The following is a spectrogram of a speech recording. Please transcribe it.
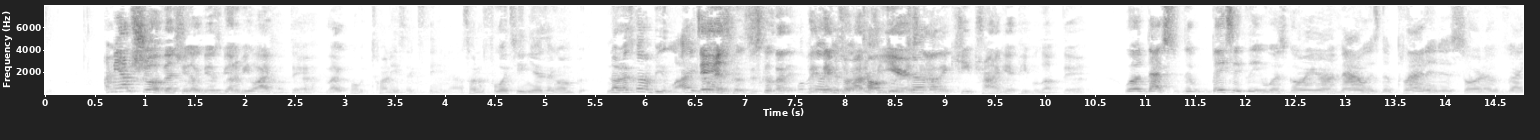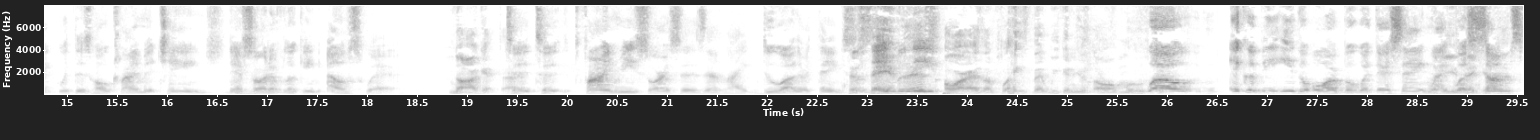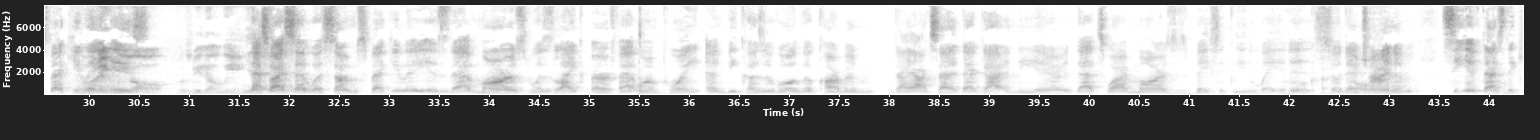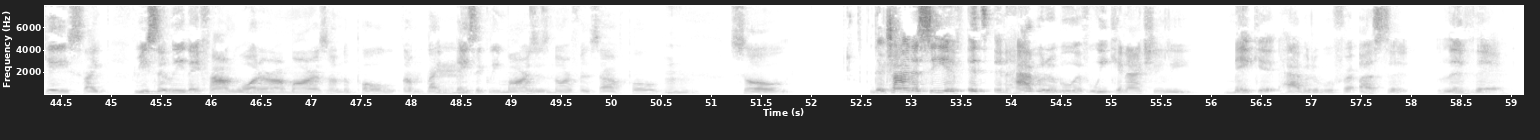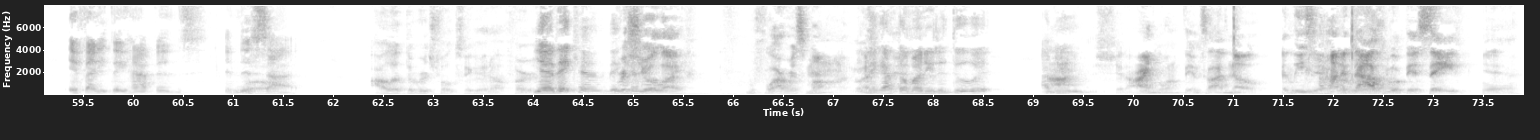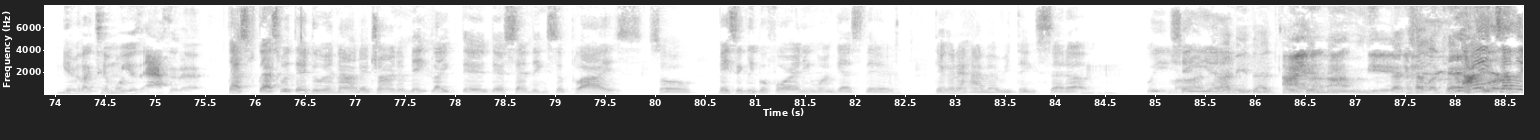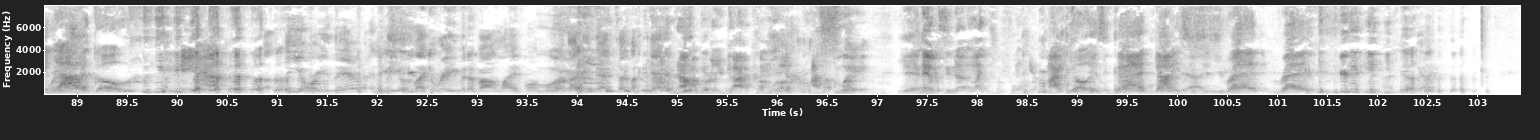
I mean, I'm sure eventually like there's gonna be life up there. Like what? 2016 now. So in 14 years they're gonna. Be, no, there's gonna be life. there is because just because like, Well, they, they've been just talking talk about it for years now. They keep trying to get people up there. Well, that's the, basically what's going on now. Is the planet is sort of like with this whole climate change, they're Mm-hmm. sort of looking elsewhere. No, I get that. to to find resources and like do other things. to so they save believe. this, or as a place that we can just all move. to? Well, it could be either or, but what they're saying, What like what some is? speculate Well, is. Because we know we ain't. Yeah. That's why I said what some speculate is that Mars was like Earth at one point, and because of all the carbon dioxide that got in the air, that's why Mars is basically the way it is. Okay. So they're Oh. trying to see if that's the case. Like recently, they found water on Mars on the pole. Um, like Mm. basically Mars is North and South Pole. Mhm. So they're trying to see if it's inhabitable, if we can actually make it habitable for us to live there. If anything happens in this Well, side. I'll let the rich folks figure it out first. Yeah, they can. They risk can. your life before I risk mine. Like, they got the money to do it. I nah, mean, shit, I ain't going up there inside. No, at least a Yeah, hundred for thousand real. people up there safe. Yeah. Give it like ten more years after that. that's that's what they're doing now. They're trying to make like they're they're sending supplies. So basically, before anyone gets there, they're gonna have everything set up. Mm-mm. What you No, I, shaking need, your I head? need that I ain't- breaking I- news, yeah. that telecast. I ain't telling y'all like, to go. "Uh, Leo, are you there? And Leo's like raving about life on Mars. I need that telecast. Nah, bro, you gotta come up. I swear. Yeah. You never seen nothing like this before in your life. Yo, it's mad nice. Yeah, it's just need red, red.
